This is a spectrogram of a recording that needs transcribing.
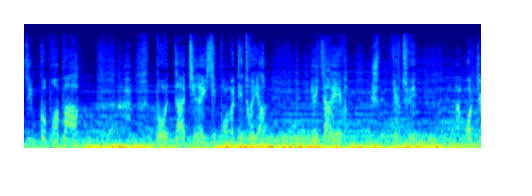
Tu ne comprends pas Baud t'a attiré ici pour me détruire. Il t'arrive Je vais me faire tuer. À moins que...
